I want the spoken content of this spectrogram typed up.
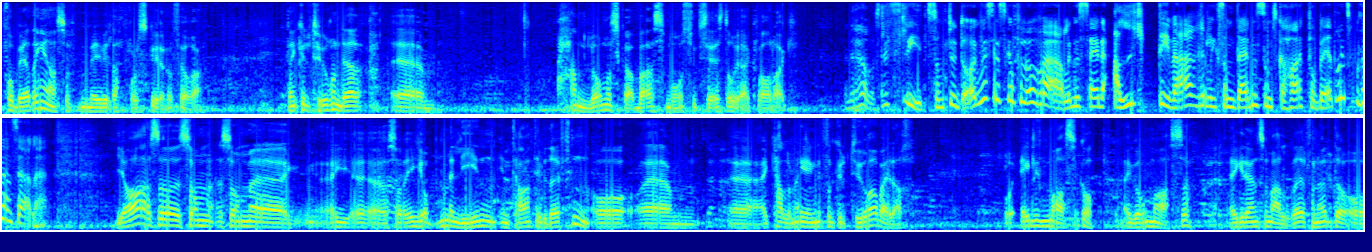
forbedringer som vi vil at folk skal gjennomføre. Den kulturen der eh, handler om å skape små suksesshistorier hver dag. Det høres litt slitsomt ut òg, hvis jeg skal få lov å være ærlig og si det. Alltid være liksom den som skal ha et forbedringspotensial. Ja, altså som, som eh, jeg, eh, altså, jeg, jobber med Lean internt i bedriften, og eh, jeg kaller meg egentlig for kulturarbeider. Og jeg er litt masekopp. Jeg går og maser. Jeg er den som aldri er fornøyd og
